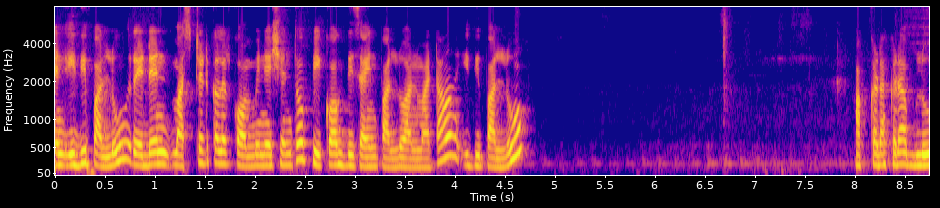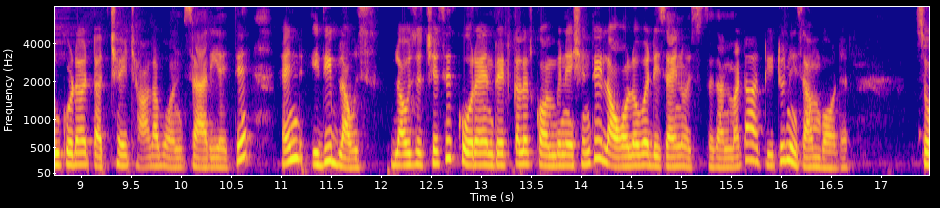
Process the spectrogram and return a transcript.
అండ్ ఇది పళ్ళు రెడ్ అండ్ మస్టర్డ్ కలర్ కాంబినేషన్తో పీకాక్ డిజైన్ పళ్ళు అనమాట ఇది పళ్ళు. అక్కడక్కడ బ్లూ కూడా టచ్ అయ్యి చాలా బాగుంది శారీ అయితే. అండ్ ఇది బ్లౌజ్. బ్లౌజ్ వచ్చేసి కోర అండ్ రెడ్ కలర్ కాంబినేషన్తో ఇలా ఆల్ ఓవర్ డిజైన్ వస్తుంది అనమాట అటు ఇటు Nizam border. So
